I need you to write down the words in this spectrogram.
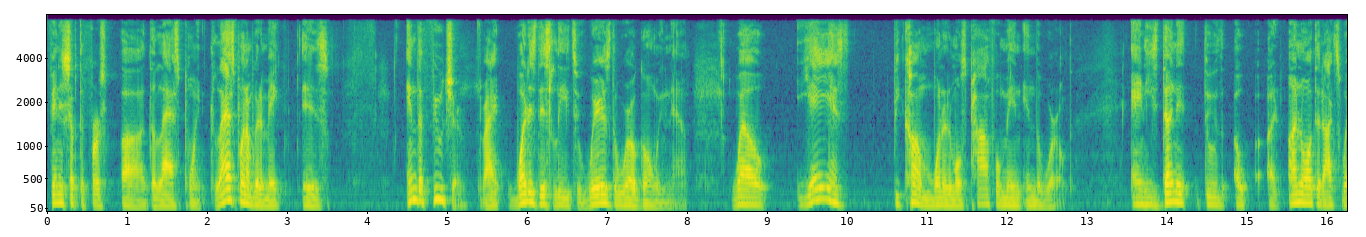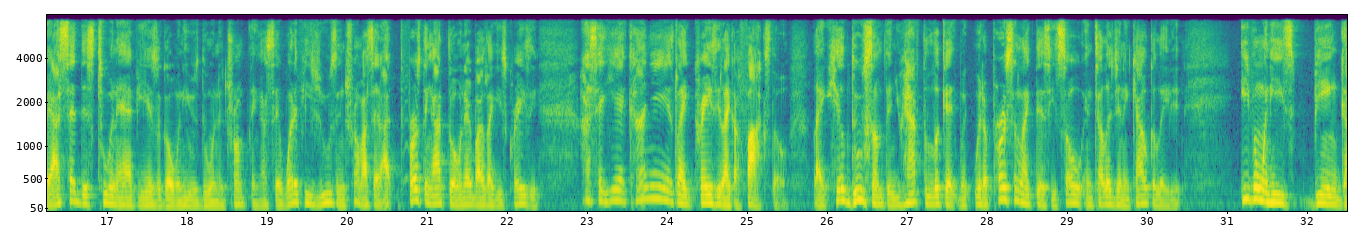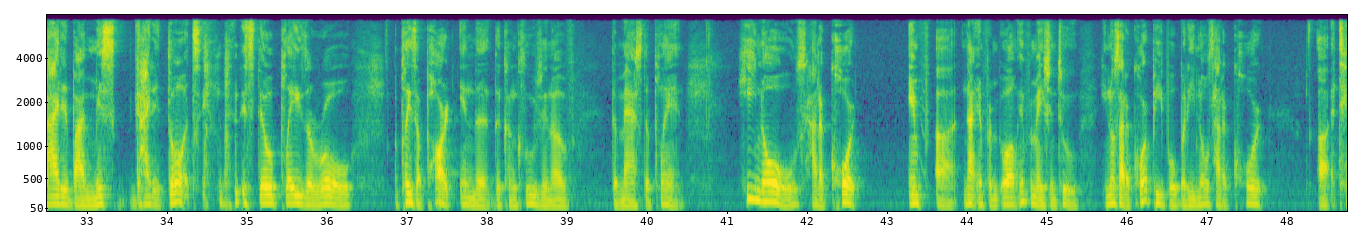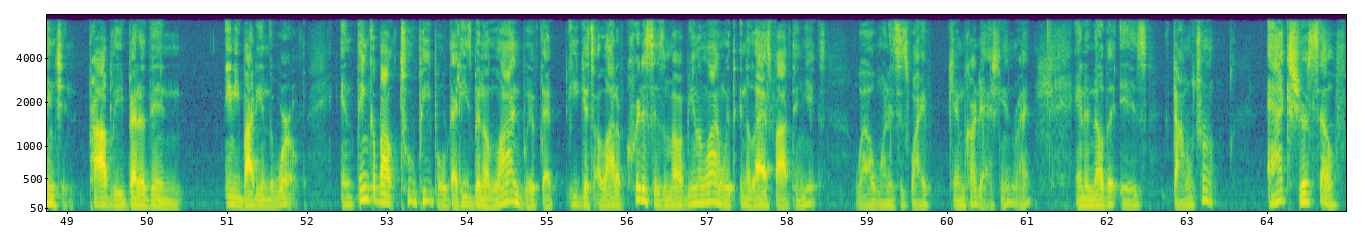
Finish up the first, uh, the last point. The last point I'm going to make is in the future, right? What does this lead to? Where's the world going now? Well, Ye has become one of the most powerful men in the world and he's done it through a, an unorthodox way. I said this two and a half years ago when he was doing the Trump thing. I said, what if he's using Trump? I said, I, first thing I thought when everybody's like he's crazy, I said, yeah, Kanye is like crazy like a fox though. Like he'll do something. You have to look at with, with a person like this. He's so intelligent and calculated. Even when he's being guided by misguided thoughts, it still plays a role, plays a part in the the conclusion of the master plan. He knows how to court, inf, uh, not inform, well, information too. He knows how to court people, but he knows how to court uh, attention probably better than anybody in the world. And think about two people that he's been aligned with that he gets a lot of criticism about being aligned with in the last five, ten years. Well, one is his wife, Kim Kardashian, right? And another is Donald Trump. Ask yourself,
